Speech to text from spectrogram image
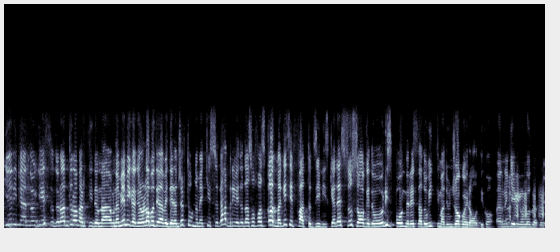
Ieri mi hanno chiesto durante la partita una, una mia amica che non la poteva vedere. A un certo punto mi ha chiesto: Gabri, vedo da Sofascore, ma che si è fatto Zilischi? Adesso so che dovevo rispondere, è stato vittima di un gioco erotico. Eh, ieri non lo sapevo.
